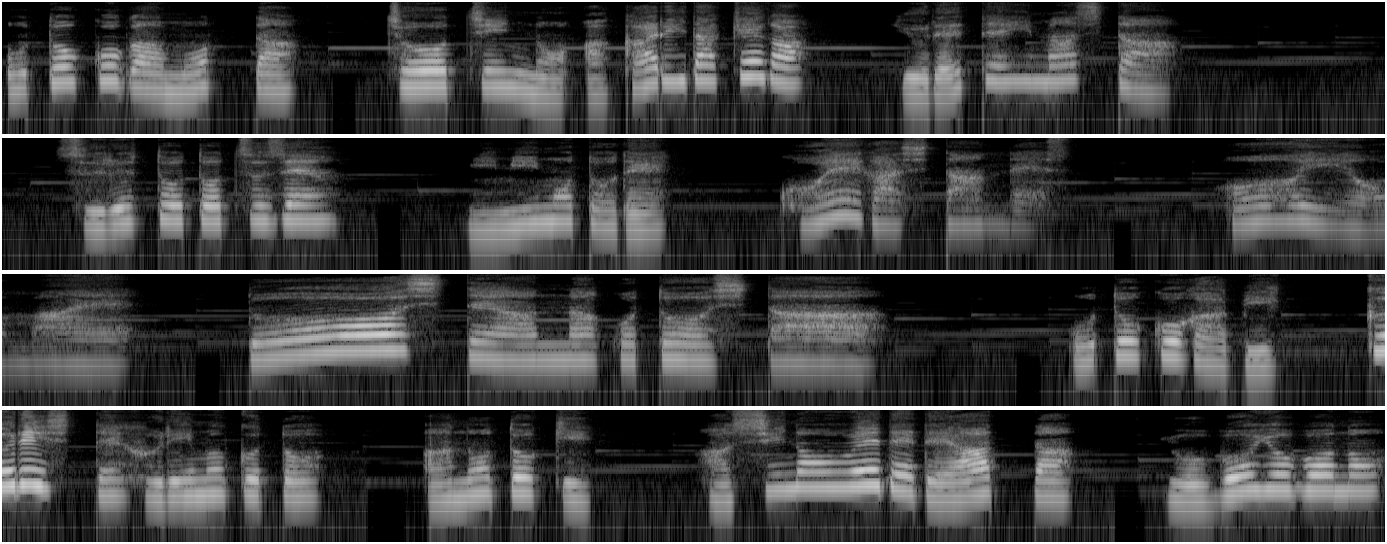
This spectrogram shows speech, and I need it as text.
男が持った提灯の明かりだけが揺れていました。すると突然、耳元で声がしたんです。おいお前、どうしてあんなことをした？男がびっくりして振り向くと、あの時、橋の上で出会ったよぼよぼの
